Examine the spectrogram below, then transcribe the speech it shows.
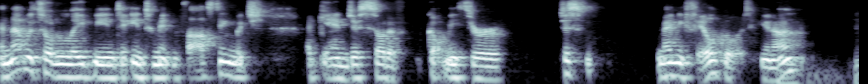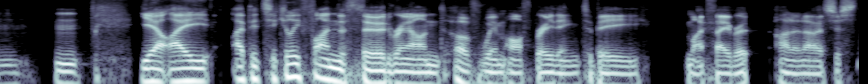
and that would sort of lead me into intermittent fasting which again just sort of got me through just made me feel good you know mm-hmm. yeah i i particularly find the third round of wim hof breathing to be my favorite. I don't know. It's just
